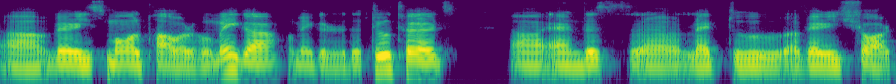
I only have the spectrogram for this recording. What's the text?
uh, very small power omega, omega to the two thirds, uh, and this uh, led to a very short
